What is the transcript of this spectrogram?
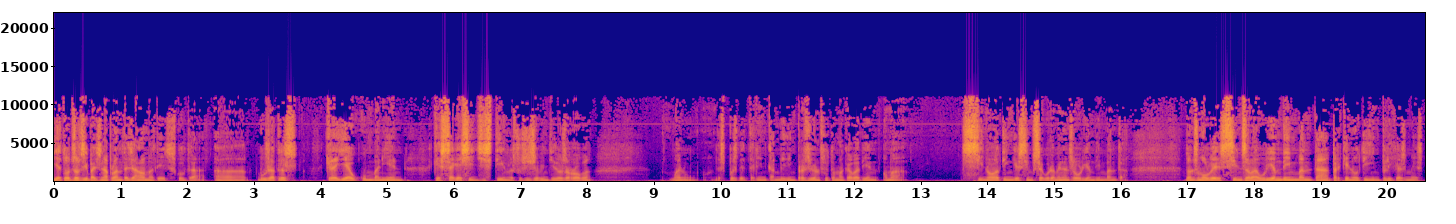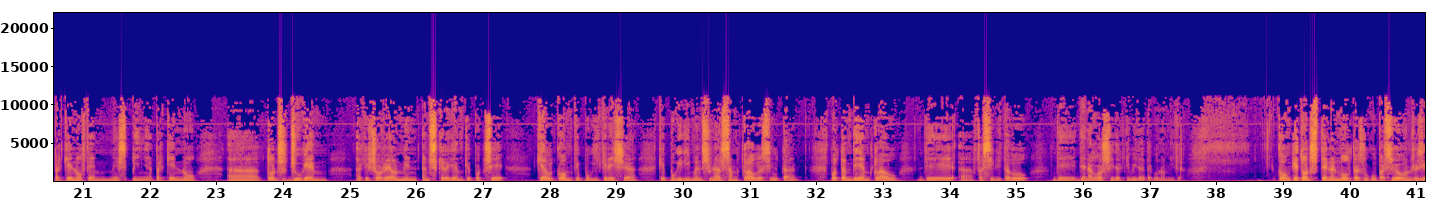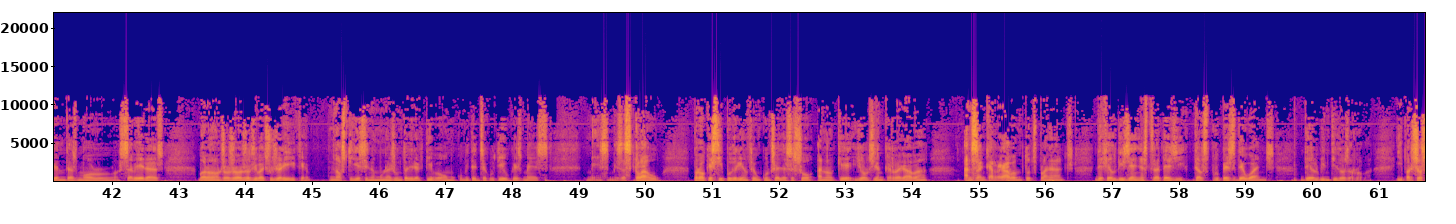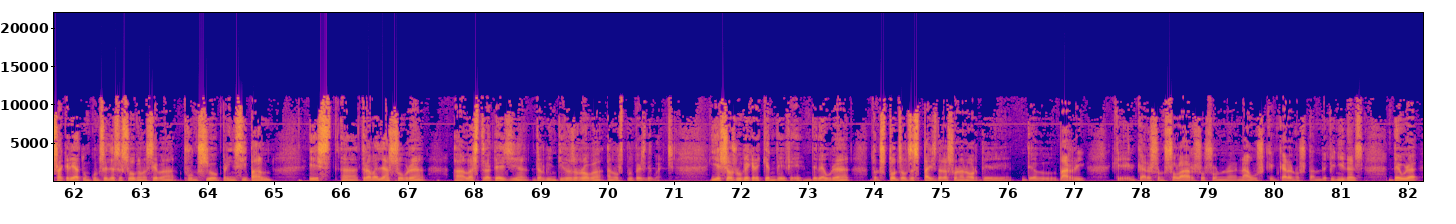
i a tots els hi vaig anar plantejant el mateix. Escolta, eh, vosaltres creieu convenient que segueixi existint l'associació 22 arroba? Bueno, després de tenir un canvi d'impressions, tothom acaba dient, home, si no la tinguéssim segurament ens l'hauríem d'inventar. Doncs molt bé, si ens l'hauríem d'inventar, per què no t'hi impliques més? Per què no fem més pinya? Per què no eh, tots juguem a que això realment ens creguem que pot ser quelcom que pugui créixer, que pugui dimensionar-se amb clau de ciutat, però també amb clau de eh, facilitador de, de negoci i d'activitat econòmica. Com que tots tenen moltes ocupacions, agendes molt severes, Bueno, doncs aleshores els hi vaig suggerir que no estiguessin en una junta directiva o en un comitè executiu, que és més, més, més esclau, però que sí podrien fer un consell assessor en el que jo els hi encarregava, ens encarregàvem tots plegats, de fer el disseny estratègic dels propers 10 anys del 22 arroba. I per això s'ha creat un consell assessor que la seva funció principal és eh, treballar sobre eh, l'estratègia del 22 arroba en els propers 10 anys. I això és el que crec que hem de fer, de veure doncs, tots els espais de la zona nord de, del barri que encara són solars o són naus que encara no estan definides, veure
